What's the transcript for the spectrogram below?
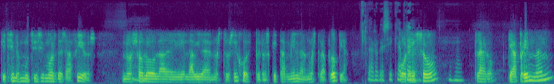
que tiene muchísimos desafíos, no solo la de la vida de nuestros hijos, pero es que también la nuestra propia. Claro que sí. Que Por eso, claro, que aprendan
